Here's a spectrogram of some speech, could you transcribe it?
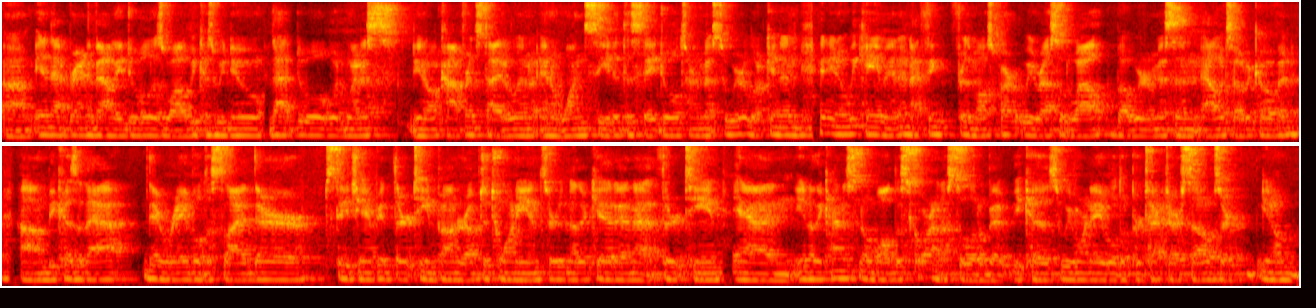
um, in that Brandon Valley dual as well because we knew that dual would win us, you know, a conference title and, and a one seed at the state dual tournament. So we were looking, and, and you know, we came in, and I think for the most part we wrestled well, but we were missing Alex COVID. Um, because of that, they were able to slide their state champion 13 pounder up to 20, insert another kid in at 13, and you know, they kind of snowballed the score on us a little bit because we weren't able to protect ourselves or you know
